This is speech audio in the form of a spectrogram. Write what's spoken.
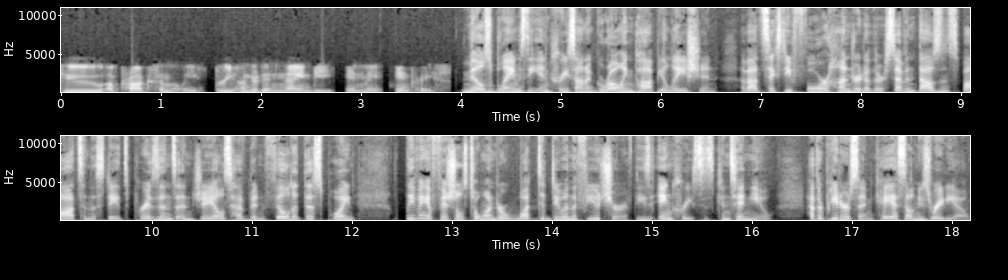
to approximately 390 inmate increase. Mills blames the increase on a growing population. About 6,400 of their 7,000 spots in the state's prisons and jails have been filled at this point, leaving officials to wonder what to do in the future if these increases continue. Heather Peterson, KSL News Radio.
